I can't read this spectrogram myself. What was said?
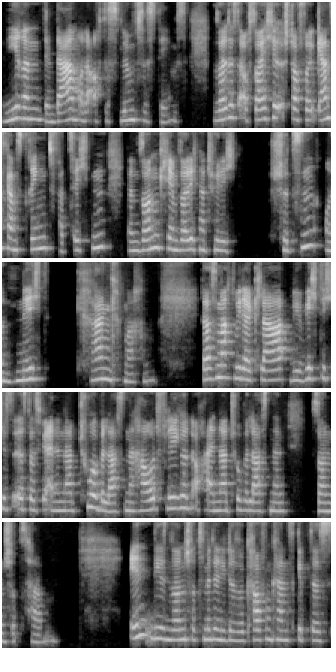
Nieren, dem Darm oder auch des Lymphsystems. Du solltest auf solche Stoffe ganz, ganz dringend verzichten, denn Sonnencreme soll dich natürlich schützen und nicht krank machen. Das macht wieder klar, wie wichtig es ist, dass wir eine naturbelassene Hautpflege und auch einen naturbelassenen Sonnenschutz haben. In diesen Sonnenschutzmitteln, die du so kaufen kannst, gibt es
